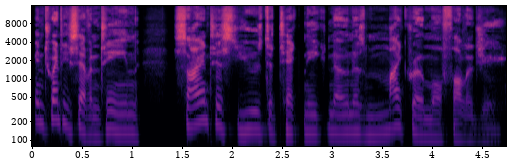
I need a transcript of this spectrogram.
In 2017, scientists used a technique known as micromorphology.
